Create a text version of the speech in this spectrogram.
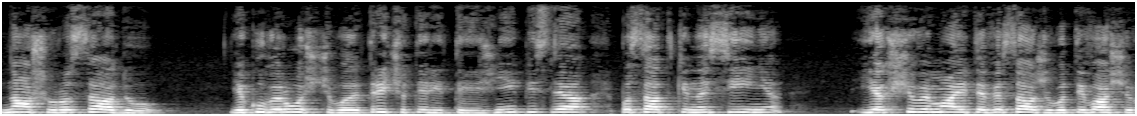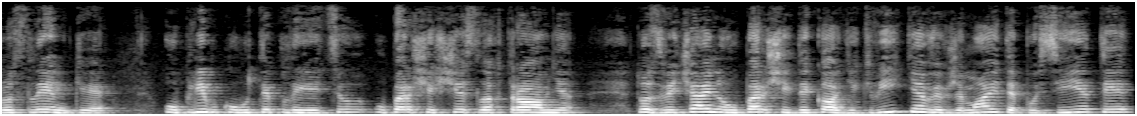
нашу розсаду, яку вирощували 3-4 тижні після посадки насіння, якщо ви маєте висаджувати ваші рослинки у плівкову теплицю у перших числах травня, то, звичайно, у першій декаді квітня ви вже маєте посіяти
